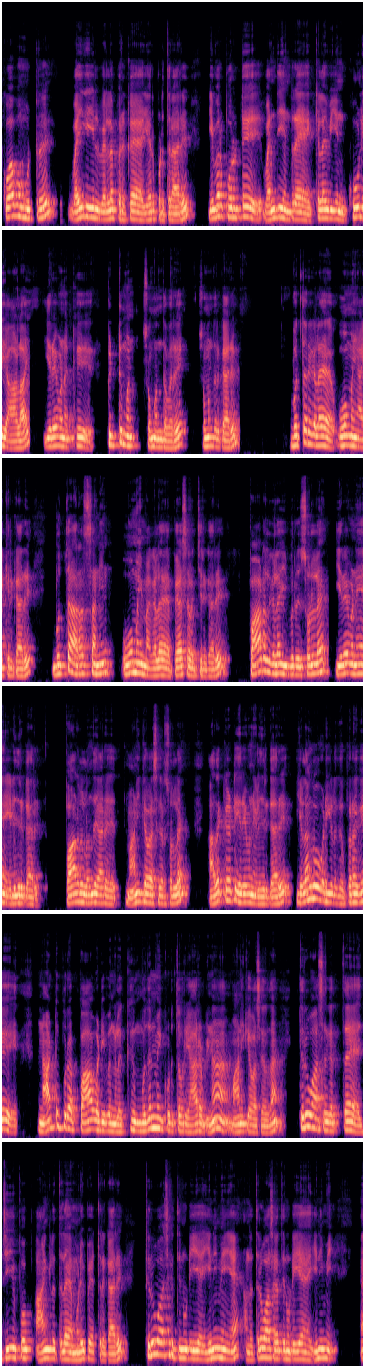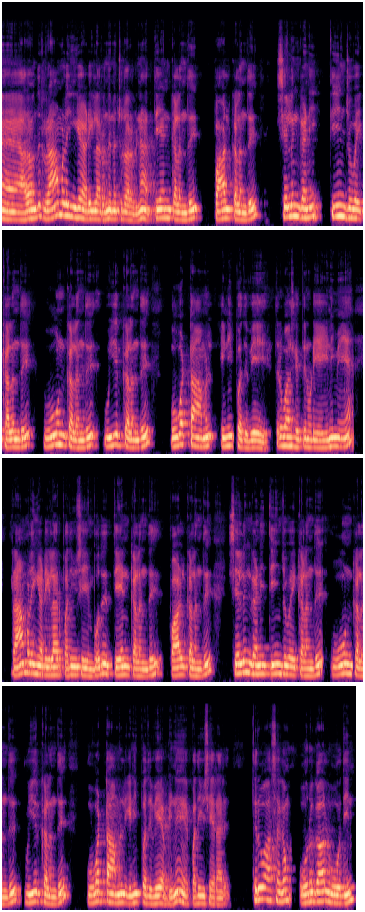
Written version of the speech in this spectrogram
கோபமுற்று வைகையில் வெள்ளப்பெருக்க ஏற்படுத்துறாரு. இவர் பொருட்டு வந்தி என்ற கிழவியின் கூலி ஆளாய் இறைவனுக்கு பிட்டுமண் சுமந்தவர் சுமந்திருக்காரு. புத்தர்களை ஓமை ஆக்கியிருக்காரு. புத்த அரசனின் ஓமை மகளை பேச வச்சிருக்காரு. பாடல்களை இவர் சொல்ல இறைவனே எழுதியிருக்காரு. பாடல்கள் வந்து யாரு? மாணிக்க வாசகர் சொல்ல அதை கேட்டு இறைவன் எழுதியிருக்காரு. இளங்கோ வடிகளுக்கு பிறகு நாட்டுப்புற பா வடிவங்களுக்கு முதன்மை கொடுத்தவர் யார் அப்படின்னா மாணிக்க வாசகர் தான். திருவாசகத்தை ஜி. போப் ஆங்கிலத்தில் மொழிபெயர்த்திருக்காரு. திருவாசகத்தினுடைய இனிமையை அந்த திருவாசகத்தினுடைய இனிமை அதை வந்து ராமலிங்க அடிகளார் வந்து என்ன சொல்கிறார் அப்படின்னா தேன் கலந்து பால் கலந்து செலுங்கனி தீஞ்சுவை கலந்து ஊன் கலந்து உயிர் கலந்து உவட்டாமல் இனிப்பதுவே. திருவாசகத்தினுடைய இனிமையை ராமலிங்க அடிகளார் பதிவு செய்யும் போது தேன் கலந்து பால் கலந்து செலுங்கனி தீஞ்சுவை கலந்து ஊன் கலந்து உயிர் கலந்து உவட்டாமல் இனிப்பதுவே அப்படின்னு பதிவு செய்கிறாரு திருவாசகம் ஒரு கால் ஓதின்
